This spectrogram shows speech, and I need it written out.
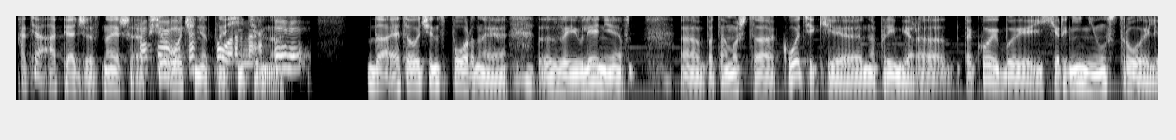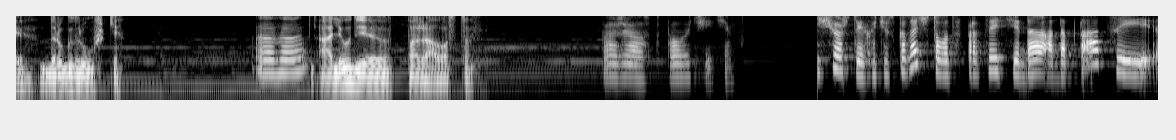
Хотя, опять же, знаешь, Хотя все очень спорно. относительно. Да, это очень спорное заявление, э, потому что котики, например, э, такой бы херни не устроили друг дружке. Угу. А люди, пожалуйста. Пожалуйста, получите. Еще что я хочу сказать, что вот в процессе да, адаптации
